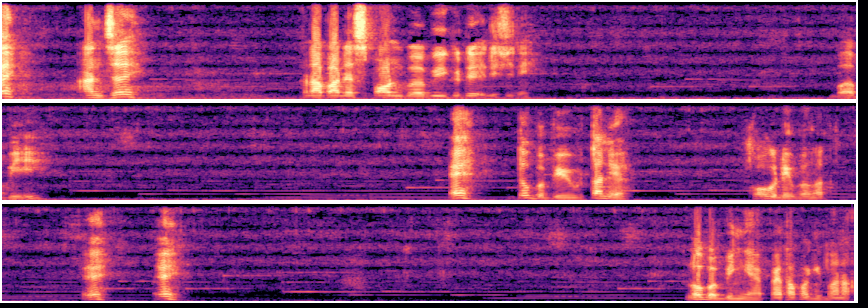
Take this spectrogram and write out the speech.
Eh, anjay. Kenapa ada spawn babi gede di sini? Babi? Eh, itu babi hutan ya? Kok gede banget? Eh, eh. Lo babi ngepet apa gimana?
